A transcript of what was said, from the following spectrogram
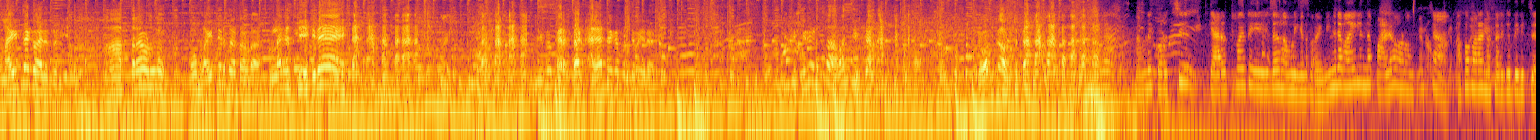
ഫ്ലൈറ്റ് ഒക്കെ വരുന്നത് ആ അത്രേ ഉള്ളൂ. ഓ ഫ്ലൈറ്റ് എടുത്തു കേട്ടോ അവിടെ. പിള്ളേരെ തീരേ കരാട്ടൊക്കെ പിടിച്ച പേരാണ് ഇവരെടുത്ത് അറിഞ്ഞു നമ്മൾ കുറച്ച് ക്യാരക്ടറായിട്ട് ചെയ്താൽ നമ്മൾ ഇങ്ങനെ പറയും. നിങ്ങളുടെ വായിൽ എന്താ പഴമാണോ അപ്പൊ പറയണ സരക്ക് തിരിച്ച്?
